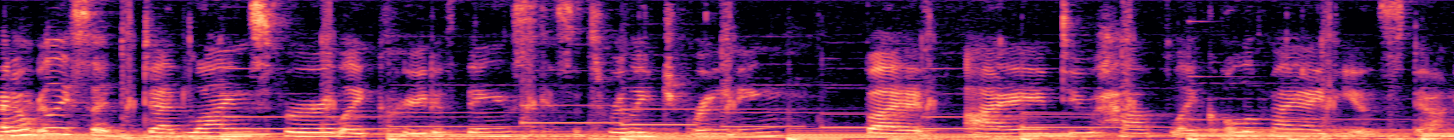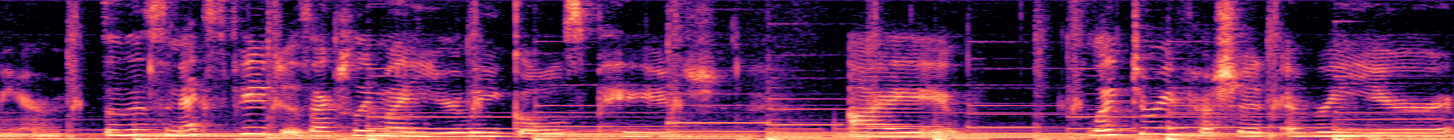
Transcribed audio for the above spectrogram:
I don't really set deadlines for like creative things because it's really draining, but I do have like all of my ideas down here. So this next page is actually my yearly goals page. I like to refresh it every year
